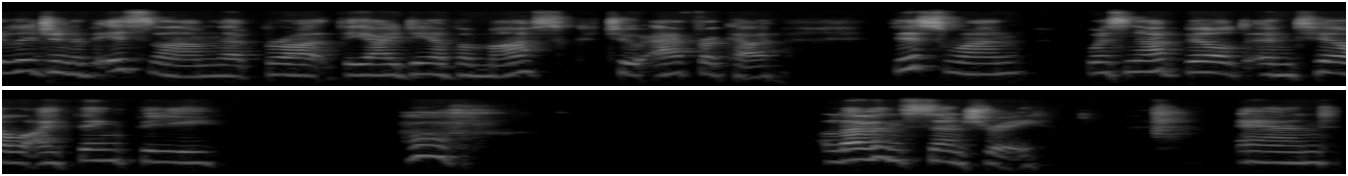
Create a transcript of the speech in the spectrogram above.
religion of Islam that brought the idea of a mosque to Africa. This one was not built until I think the oh, 11th century. And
